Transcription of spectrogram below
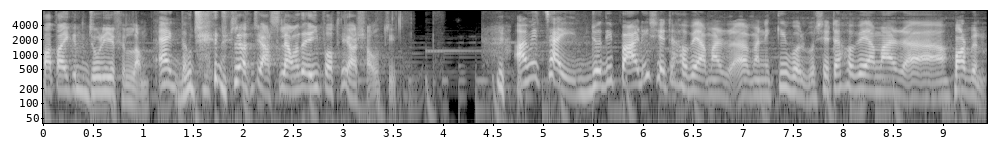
পাতায় কিন্তু জড়িয়ে ফেললাম। বুঝিয়ে দিলাম যে আসলে আমাদের এই পথে আসা উচিত। আমি চাই যদি পারি সেটা হবে আমার মানে কি বলব? সেটা হবে আমার পারবেন।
